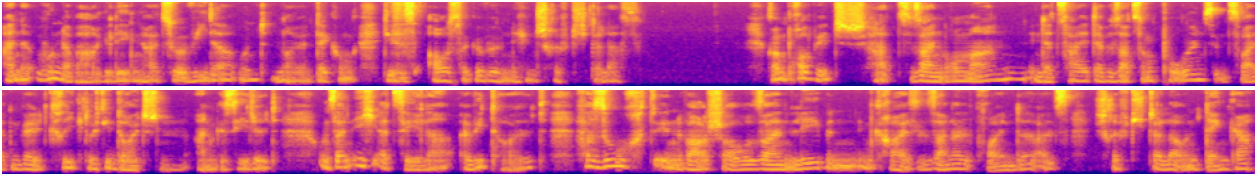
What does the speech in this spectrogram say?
Eine wunderbare Gelegenheit zur Wieder- und Neuentdeckung dieses außergewöhnlichen Schriftstellers. Gombrowicz hat seinen Roman in der Zeit der Besatzung Polens im Zweiten Weltkrieg durch die Deutschen angesiedelt und sein Ich-Erzähler Witold versucht in Warschau sein Leben im Kreise seiner Freunde als Schriftsteller und Denker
